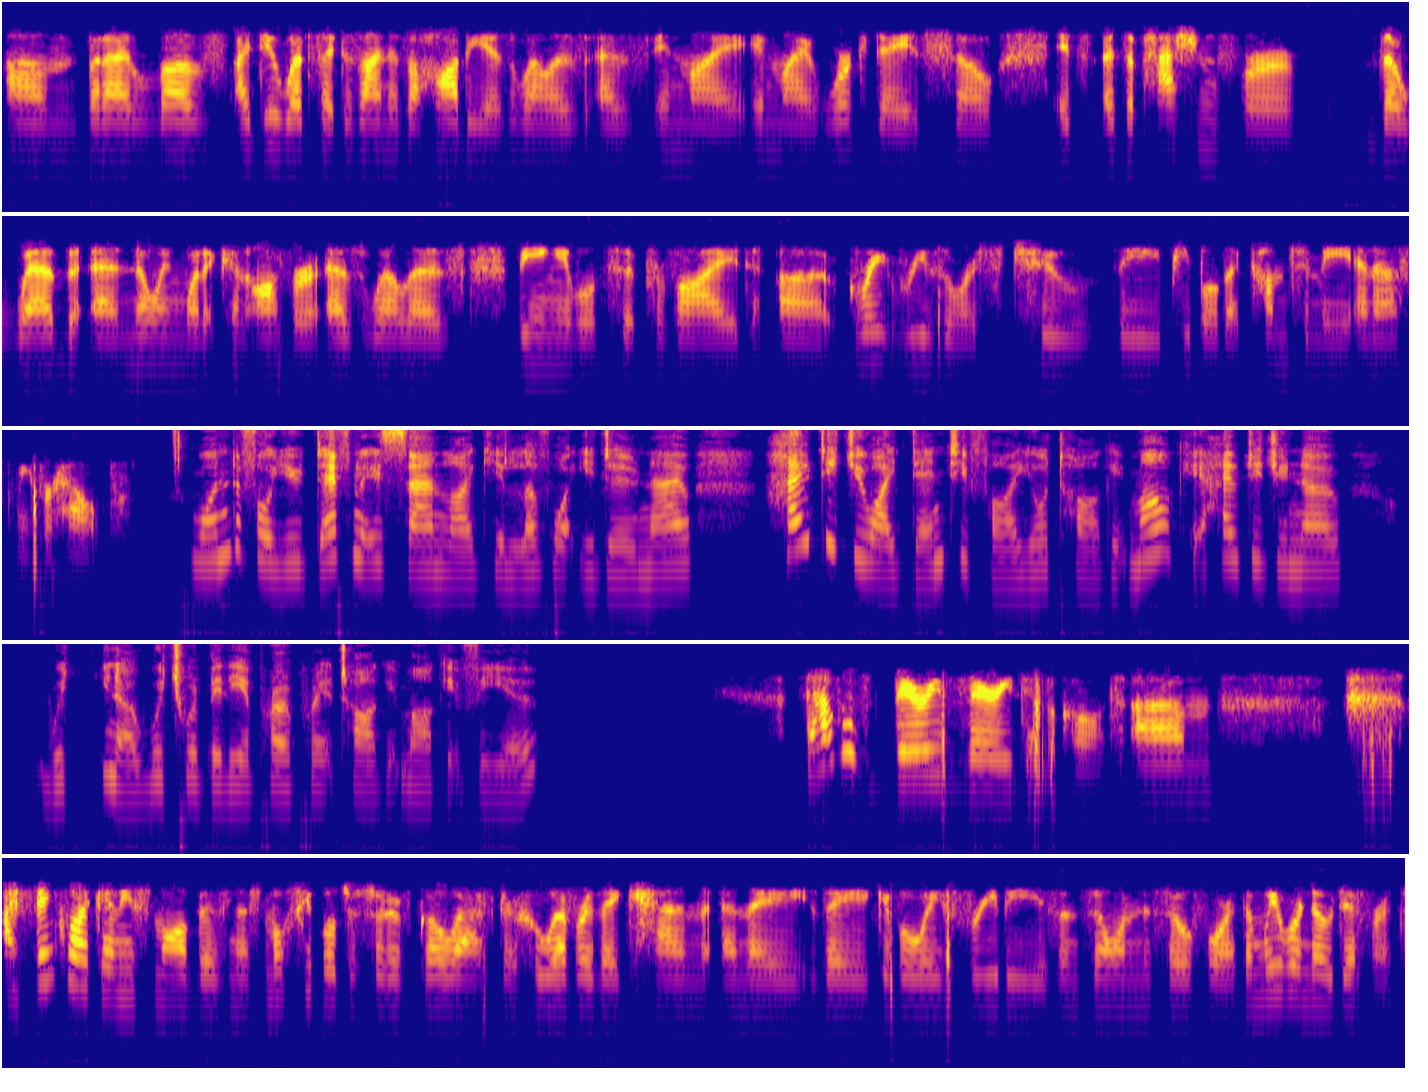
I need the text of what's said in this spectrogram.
Um, but I love I do website design as a hobby as well as as in my in my work days. So it's it's a passion for the web and knowing what it can offer, as well as being able to provide a great resource to the people that come to me and ask me for help. Wonderful. You definitely sound like you love what you do now. How did you identify your target market? How did you know which you know which would be the appropriate target market for you? That was very very difficult. Um, I think like any small business, most people just sort of go after whoever they can and they they give away freebies and so on and so forth. And we were no different.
